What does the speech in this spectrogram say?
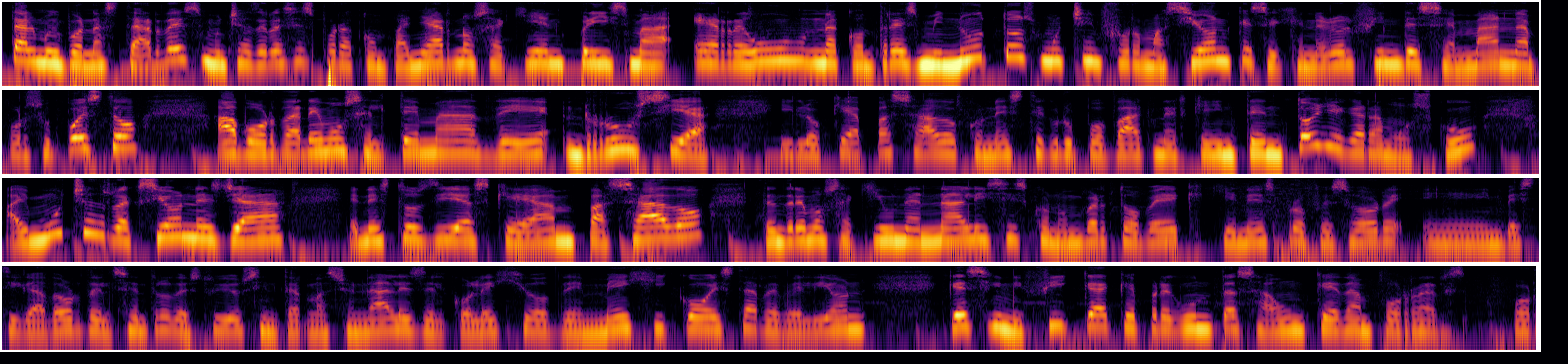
¿Qué tal? Muy buenas tardes. Muchas gracias por acompañarnos aquí en Prisma RU, una con tres minutos. Mucha información que se generó el fin de semana. Por supuesto, abordaremos el tema de Rusia y lo que ha pasado con este grupo Wagner que intentó llegar a Moscú. Hay muchas reacciones ya en estos días que han pasado. Tendremos aquí un análisis con Humberto Beck, quien es profesor e investigador del Centro de Estudios Internacionales del Colegio de México. Esta rebelión, ¿qué significa? ¿Qué preguntas aún quedan? Por,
